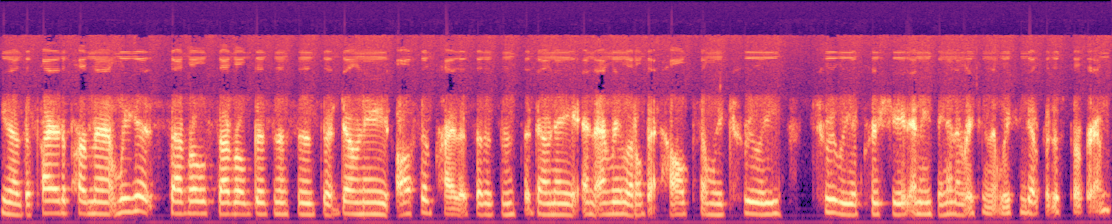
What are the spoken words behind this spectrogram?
you know, the fire department. We get several, several businesses that donate, also private citizens that donate, and every little bit helps, and we truly truly appreciate anything and everything that we can get for this program.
